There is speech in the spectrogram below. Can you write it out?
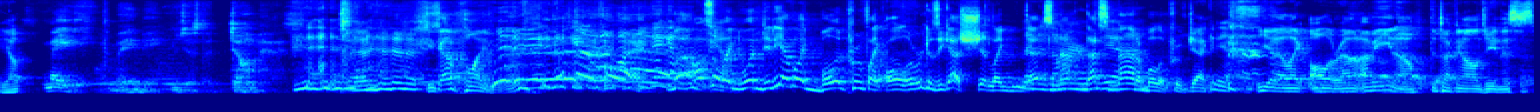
Yep. Maybe. Or maybe you're just a dumbass. You got a point, man. He's got a point. But also, like, what did he have like bulletproof like all over? Because he got shit like that's not arms, that's yeah. not a bulletproof jacket. Yeah. Yeah, like all around. I mean, you know, the technology in this is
